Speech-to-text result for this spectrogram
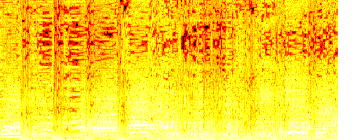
Thank you.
